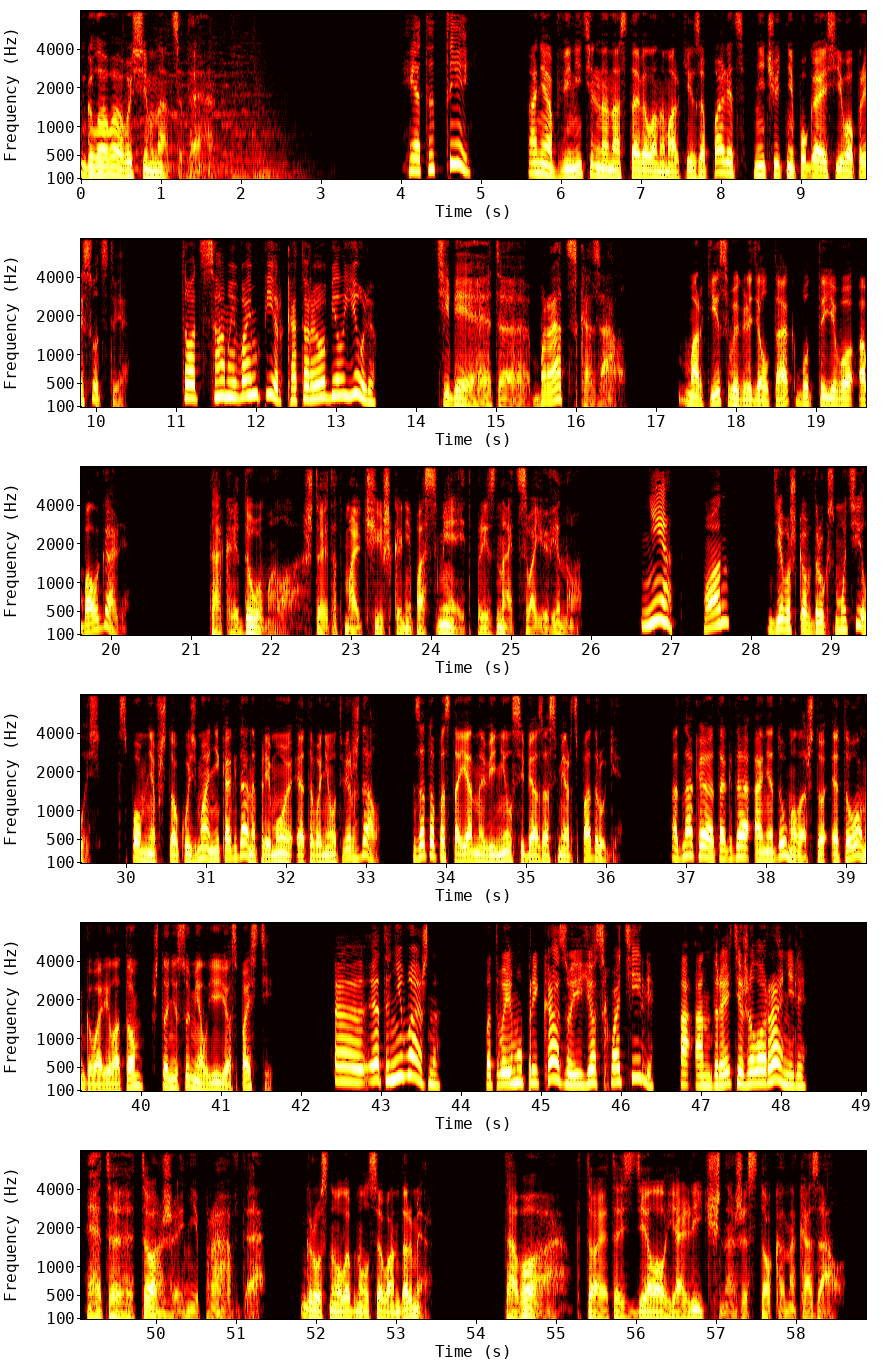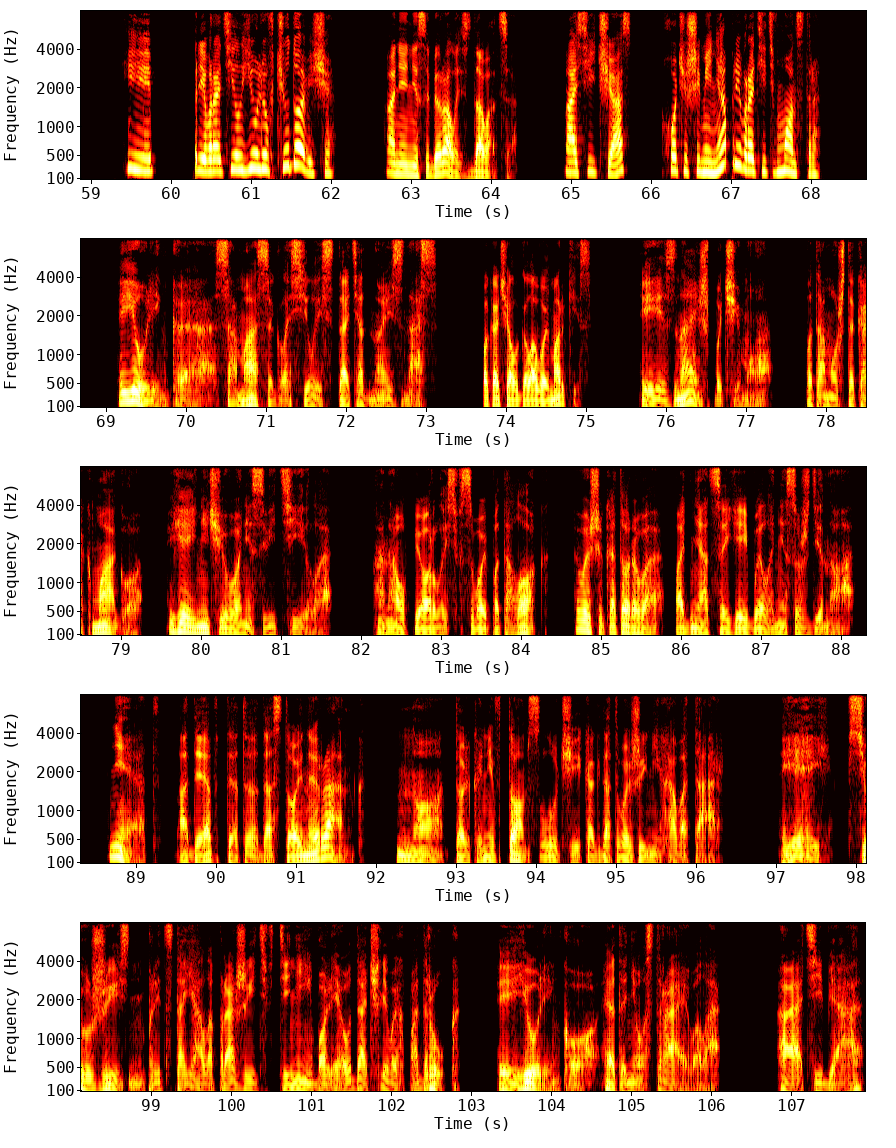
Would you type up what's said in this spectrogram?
Глава 18 «Это ты?» Аня обвинительно наставила на маркиза палец, ничуть не пугаясь его присутствия. «Тот самый вампир, который убил Юлю». «Тебе это брат сказал?» Маркиз выглядел так, будто его оболгали. «Так и думал, что этот мальчишка не посмеет признать свою вину». «Нет, он...» Девушка вдруг смутилась вспомнив, что Кузьма никогда напрямую этого не утверждал, зато постоянно винил себя за смерть подруги. Однако тогда Аня думала, что это он говорил о том, что не сумел ее спасти. «Э, «Это не важно. По твоему приказу ее схватили, а Андре тяжело ранили». «Это тоже неправда», — грустно улыбнулся Вандермер. «Того, кто это сделал, я лично жестоко наказал». «И превратил Юлю в чудовище». Аня не собиралась сдаваться. «А сейчас хочешь и меня превратить в монстра?» «Юленька сама согласилась стать одной из нас», — покачал головой Маркиз. «И знаешь почему? Потому что как магу ей ничего не светило. Она уперлась в свой потолок, выше которого подняться ей было не суждено. Нет, Адепт — это достойный ранг. Но только не в том случае, когда твой жених — аватар. Ей всю жизнь предстояло прожить в тени более удачливых подруг. И Юленьку это не устраивало. А тебя?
